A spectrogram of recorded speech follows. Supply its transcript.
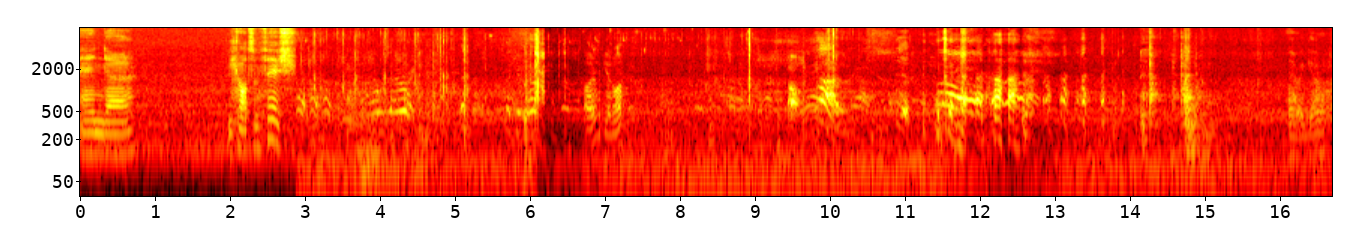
and uh, we caught some fish. Oh, that's a good one. Oh, shit. there we go.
